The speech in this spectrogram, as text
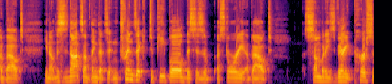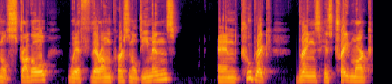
about, you know, this is not something that's intrinsic to people. This is a, a story about somebody's very personal struggle with their own personal demons. And Kubrick brings his trademark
